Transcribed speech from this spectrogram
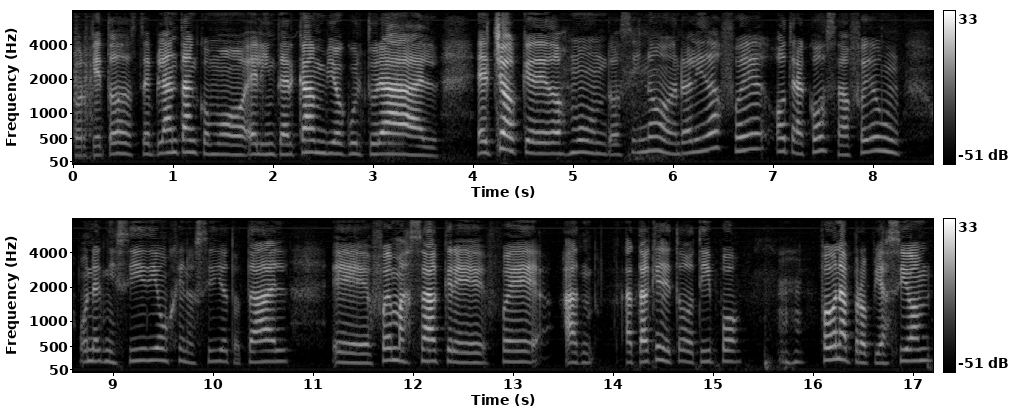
porque todos se plantan como el intercambio cultural, el choque de dos mundos, y no, en realidad fue otra cosa, fue un, un etnicidio, un genocidio total, eh, fue masacre, fue at- ataques de todo tipo, fue una apropiación.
